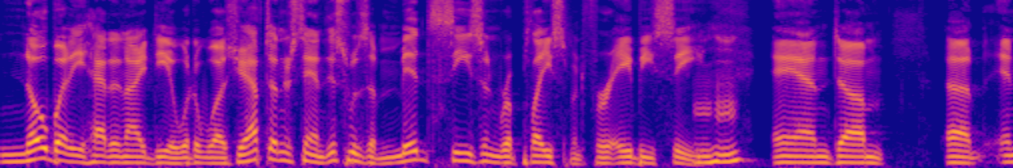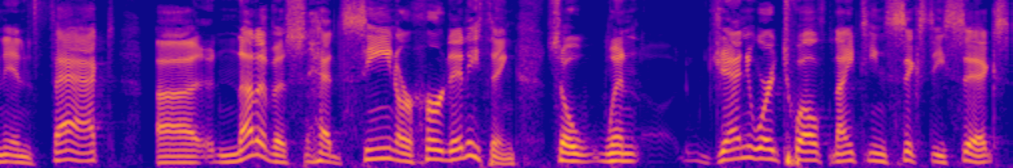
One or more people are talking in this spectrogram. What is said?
nobody had an idea what it was. You have to understand this was a mid-season replacement for ABC, and um, uh, and in fact, uh, none of us had seen or heard anything. So when January twelfth, nineteen sixty-six,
